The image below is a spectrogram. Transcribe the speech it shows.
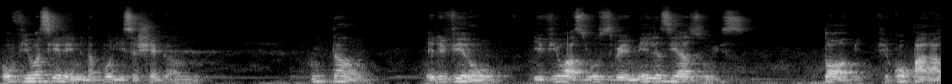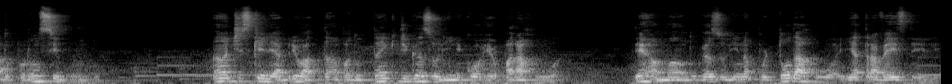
Ouviu a sirene da polícia chegando. Então, ele virou e viu as luzes vermelhas e azuis. Toby ficou parado por um segundo. Antes que ele abriu a tampa do tanque de gasolina e correu para a rua, derramando gasolina por toda a rua e através dele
